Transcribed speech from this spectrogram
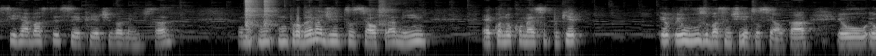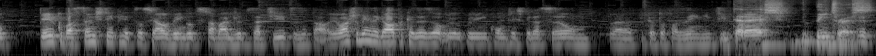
se reabastecer criativamente, sabe? Um, um, um problema de rede social para mim é quando eu começo, porque eu, eu, uso bastante rede social, tá? Eu, eu, perco bastante tempo em rede social vendo outros trabalhos de outros artistas e tal. Eu acho bem legal porque às vezes eu, eu encontro inspiração para o que eu tô fazendo, enfim. Pinterest, do Pinterest.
